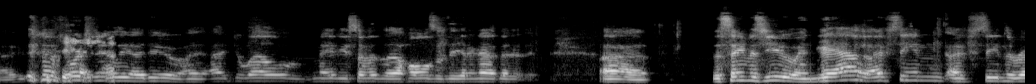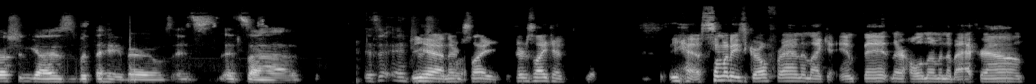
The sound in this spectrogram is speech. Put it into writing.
I, unfortunately, I do. I, I dwell maybe some of the holes of the internet that, uh, the same as you. And yeah, I've seen I've seen the Russian guys with the hay barrels. It's it's uh it's an interesting. Yeah, and there's like there's like a yeah somebody's girlfriend and like an infant. They're holding them in the background.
